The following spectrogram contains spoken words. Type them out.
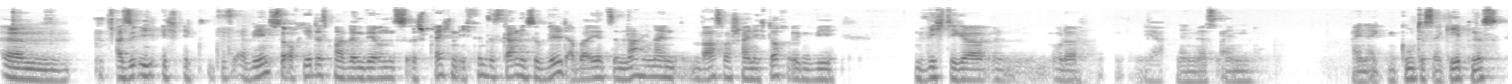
Ähm, also ich, ich, das erwähnst du auch jedes Mal, wenn wir uns äh, sprechen. Ich finde es gar nicht so wild, aber jetzt im Nachhinein war es wahrscheinlich doch irgendwie ein wichtiger äh, oder ja, nennen wir es ein, ein, ein gutes Ergebnis.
